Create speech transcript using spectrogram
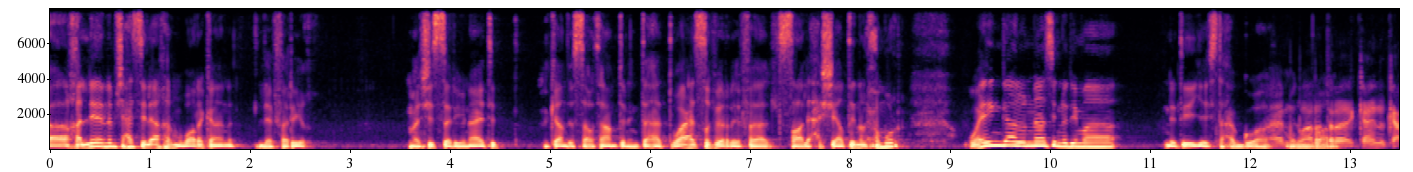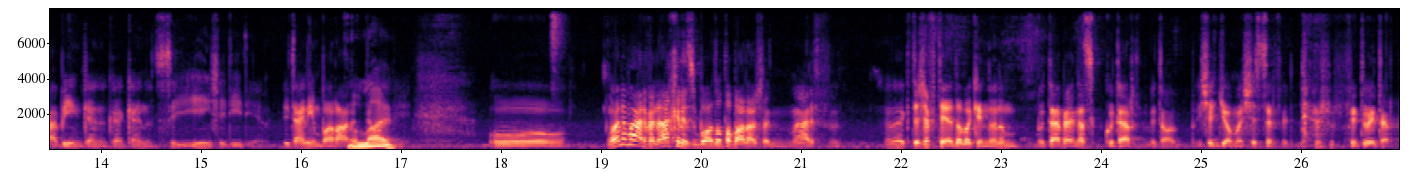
آه خلينا نمشي حسي لاخر مباراة كانت لفريق مانشستر يونايتد. كان ساوثهامبتون انتهت 1-0 لصالح الشياطين الحمر. وين قالوا الناس إنه دي ما نتيجة يستحقوها مباراة المباراة. ترى كانوا كعبين كانوا كانوا سيئين شديد يعني دي تاني مباراة على والله؟ التوالي. و... وأنا ما أعرف الآخر أسبوع ده طبعا عشان ما أعرف أنا اكتشفت يا دوبك إنه أنا متابع ناس كتار بتوع يشجعوا مانشستر في في تويتر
